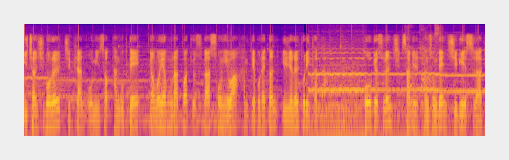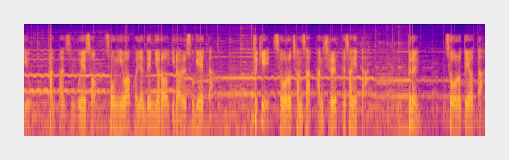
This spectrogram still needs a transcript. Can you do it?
2015를 집필한 오민석 단국대 영어영 문학과 교수가 송혜와 함께 보냈던 1년을 돌이켰다. 고 교수는 13일 방송된 CBS 라디오 한판 승부에서 송혜와 관련된 여러 일화를 소개했다. 특히 세월호 참사 당시를 회상했다. 그는 세월호 때였다.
